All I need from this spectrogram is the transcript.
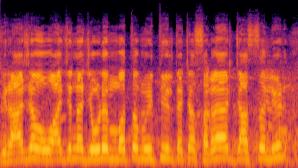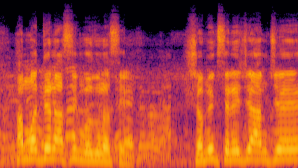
की राजाभाऊ वाजेंना जेवढे मतं मिळतील त्याच्या सगळ्यात जास्त लीड हा मध्य नाशिकमधून असेल. श्रमिक सेनेचे आमचे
